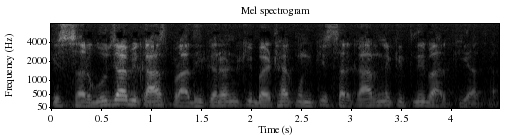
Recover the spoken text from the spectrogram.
कि सरगुजा विकास प्राधिकरण की बैठक उनकी सरकार ने कितनी बार किया था?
